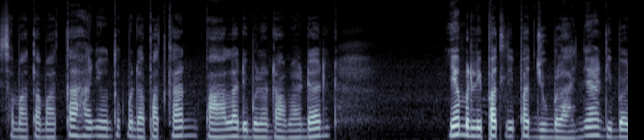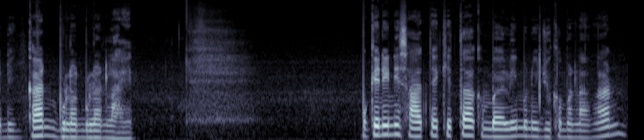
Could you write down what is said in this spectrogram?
semata-mata hanya untuk mendapatkan pahala di bulan Ramadan yang berlipat-lipat jumlahnya dibandingkan bulan-bulan lain. Mungkin ini saatnya kita kembali menuju kemenangan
